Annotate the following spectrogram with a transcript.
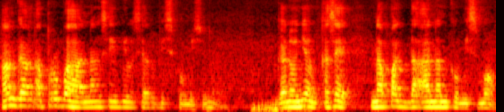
hanggang aprubahan ng Civil Service Commissioner. Ganon yun. Kasi napagdaanan ko mismo.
